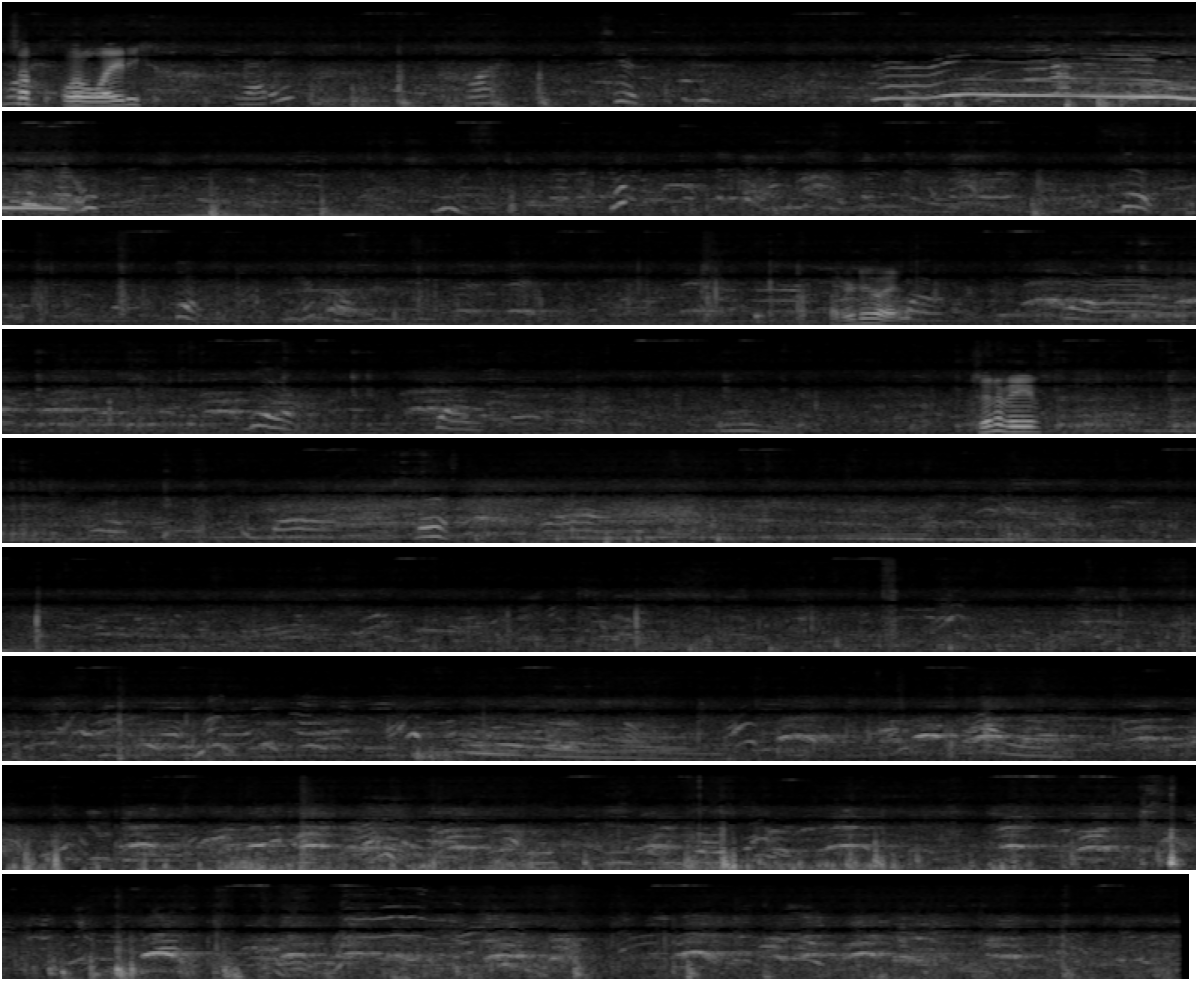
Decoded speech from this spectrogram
What's up, little lady? Ready? One, two. Oh. Careful. Let her do it. Genevieve.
